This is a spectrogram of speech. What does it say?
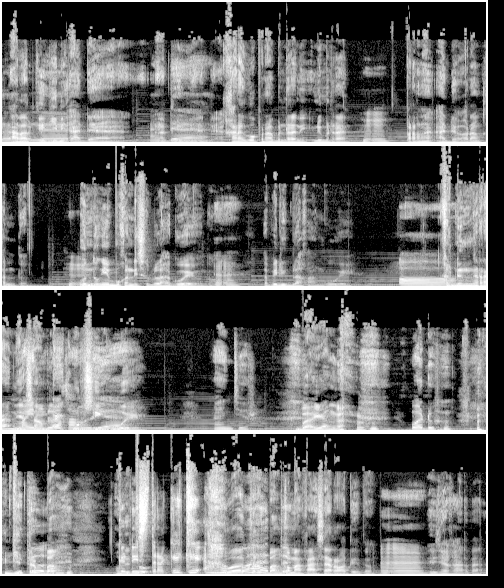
alat kayak gini ada. Alat Ada. ada. Karena gue pernah beneran nih, ini beneran. Mm-mm. Pernah ada orang kentut. Untungnya bukan di sebelah gue untungnya, Mm-mm. tapi di belakang gue. Oh. Kedengeran ya sampai kursi dia. gue. Anjir. Bayang nggak lo? Waduh. Lagi terbang. Ke distraknya kayak apa? gue terbang ke tuh? Makassar waktu itu Heeh. di Jakarta.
